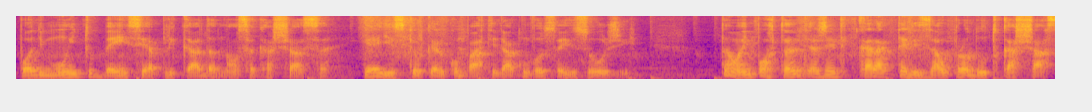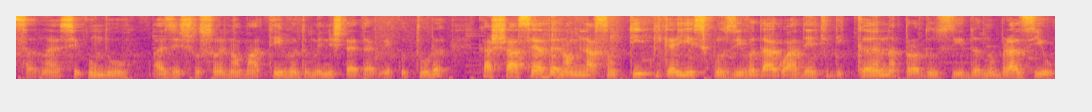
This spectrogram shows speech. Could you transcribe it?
pode muito bem ser aplicado à nossa cachaça. E é isso que eu quero compartilhar com vocês hoje. Então é importante a gente caracterizar o produto cachaça, né? Segundo as instruções normativas do Ministério da Agricultura, cachaça é a denominação típica e exclusiva da aguardente de cana produzida no Brasil,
